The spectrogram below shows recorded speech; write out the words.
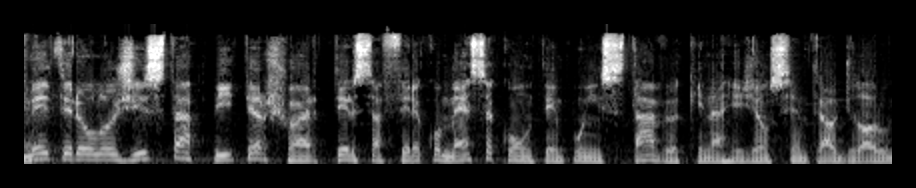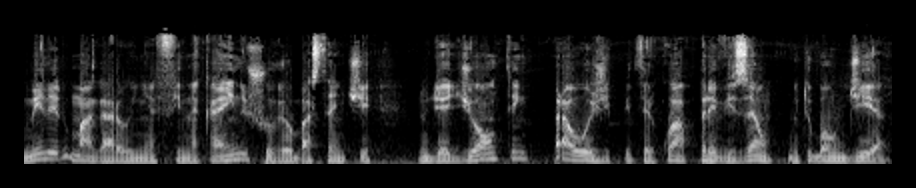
Meteorologista Peter Schor. Terça-feira começa com o tempo instável aqui na região central de Lauro Miller. Uma garoinha fina caindo. Choveu bastante no dia de ontem. Para hoje, Peter, com a previsão? Muito bom dia.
